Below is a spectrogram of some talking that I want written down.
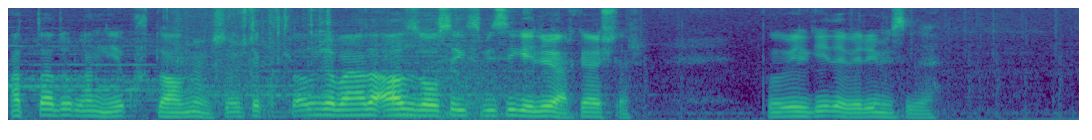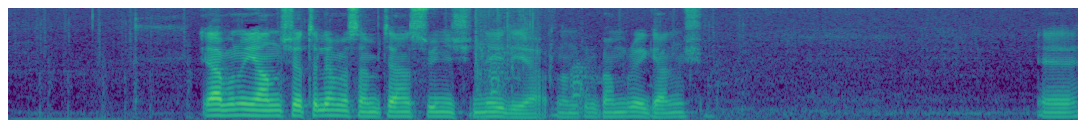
Hatta dur lan niye kurtlu almıyorum? Sonuçta kurtlu alınca bana da az da olsa XBC geliyor arkadaşlar. Bu bilgiyi de vereyim size. Ya bunu yanlış hatırlamıyorsam bir tane suyun içindeydi ya. Lan dur ben buraya gelmişim. Ee.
